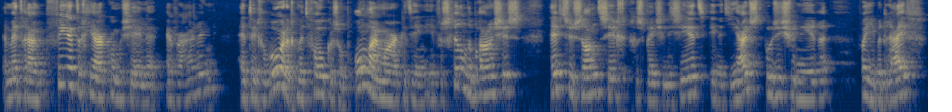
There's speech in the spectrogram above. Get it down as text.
En met ruim 40 jaar commerciële ervaring en tegenwoordig met focus op online marketing in verschillende branches, heeft Suzanne zich gespecialiseerd in het juist positioneren van je bedrijf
